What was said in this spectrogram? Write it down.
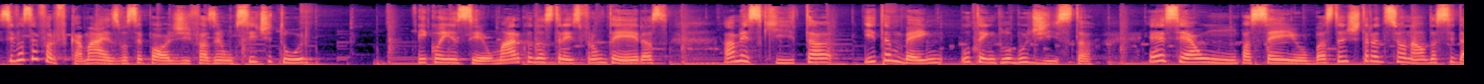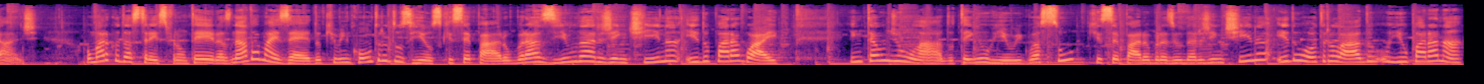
Se você for ficar mais, você pode fazer um city tour e conhecer o Marco das Três Fronteiras, a Mesquita e também o Templo Budista. Esse é um passeio bastante tradicional da cidade. O Marco das Três Fronteiras nada mais é do que o encontro dos rios que separa o Brasil da Argentina e do Paraguai. Então, de um lado tem o rio Iguaçu, que separa o Brasil da Argentina, e do outro lado o rio Paraná,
